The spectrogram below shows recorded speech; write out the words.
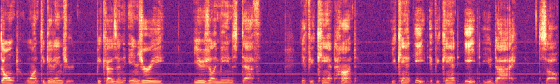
don't want to get injured because an injury usually means death. If you can't hunt, you can't eat. If you can't eat, you die. So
